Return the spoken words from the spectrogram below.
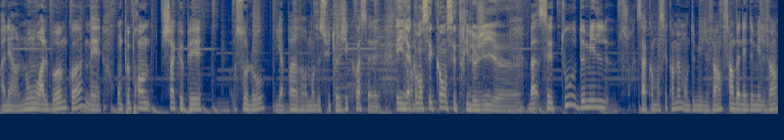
allez, un long album quoi, mais on peut prendre chaque EP solo. Il n'y a pas vraiment de suite logique quoi. C'est, Et il a commencé quand cette trilogie euh? Bah c'est tout 2000. Je crois que ça a commencé quand même en 2020, fin d'année 2020,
